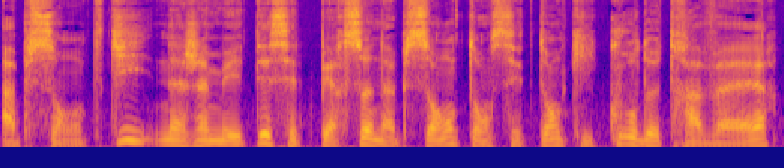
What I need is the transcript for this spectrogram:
absente? Qui n'a jamais été cette personne absente en ces temps qui courent de travers?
